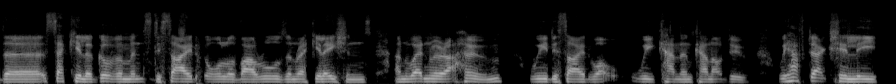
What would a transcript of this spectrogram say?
the secular governments decide all of our rules and regulations and when we're at home we decide what we can and cannot do we have to actually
